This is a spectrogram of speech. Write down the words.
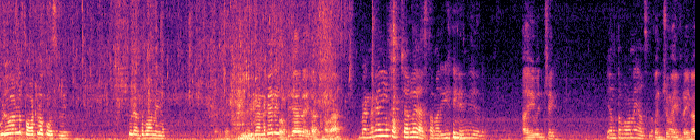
గుడివాళ్ళ తోటలో కోసింది చూడు ఎంత బాగున్నాయో. బెండకాయలు పప్పుచారులో వేసేస్తున్నావా? బెండకాయలు పప్పుచారులో వేస్తా మరి ఏం చేయాలి? అవి ఉంచి. ఎంత బాగున్నాయి అసలు. కొంచెం అవి ఫ్రైలా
